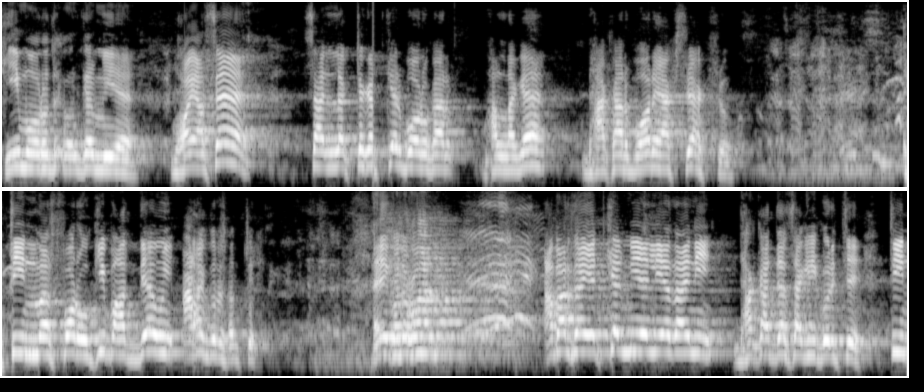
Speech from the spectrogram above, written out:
কি মরদ এখনকার মেয়ে? ভয় আছে? চার লাখ টাকা বড় কার ভালো লাগে? ঢাকার বর একশো একশো। তিন মাস পর ও কি বাদ দেয়? ওই আর এক করে সব চলে এই কতক্ষণ আবার যাই এটকের মেয়ে নিয়ে যায়নি, ঢাকার যা চাকরি করেছে। তিন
